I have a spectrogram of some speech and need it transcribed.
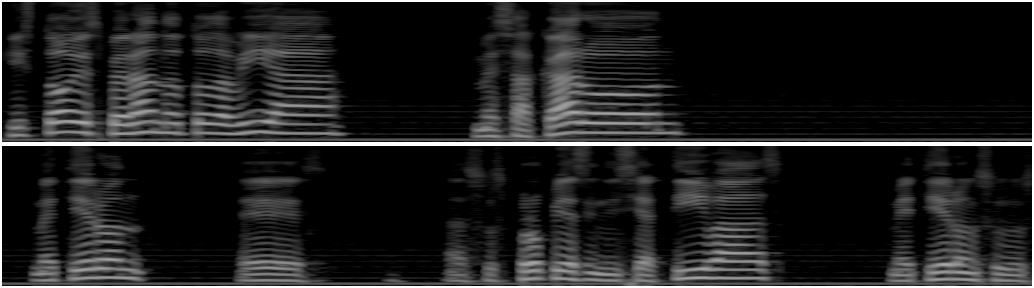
Aquí estoy esperando todavía. Me sacaron, metieron eh, a sus propias iniciativas, metieron sus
